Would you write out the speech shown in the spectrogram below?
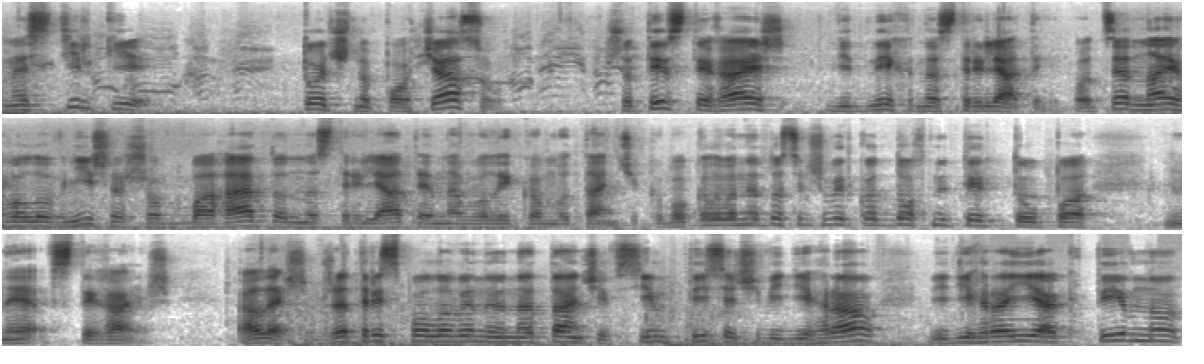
настільки точно по часу, що ти встигаєш від них настріляти. Оце найголовніше, щоб багато настріляти на великому танчику. Бо коли вони досить швидко дохнуть, ти тупо не встигаєш. Але ж вже 3,5 на танчів, 7 тисяч відіграв, відіграє активно.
